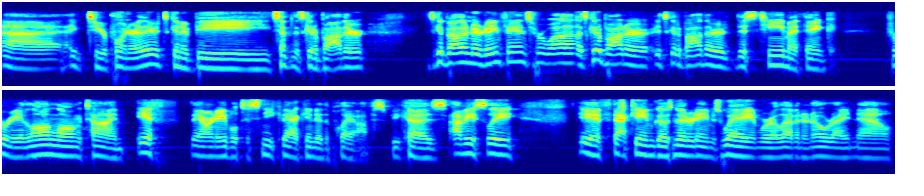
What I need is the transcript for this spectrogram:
Uh, to your point earlier, it's going to be something that's going to bother. It's going to bother Notre Dame fans for a while. It's going to bother. It's going to bother this team, I think, for a long, long time if they aren't able to sneak back into the playoffs. Because obviously, if that game goes Notre Dame's way and we're 11 and 0 right now,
